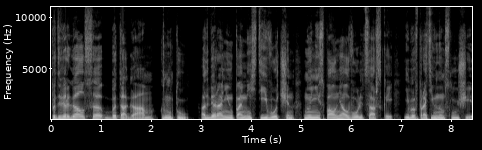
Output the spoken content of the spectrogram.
подвергался батагам, кнуту, отбиранию поместья и вотчин, но не исполнял воли царской, ибо в противном случае,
